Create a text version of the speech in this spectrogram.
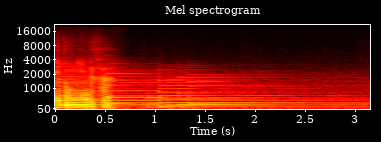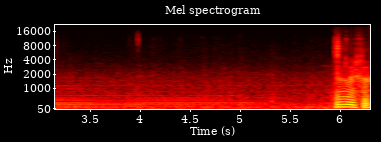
นั่งรอพี่ตรงนี้นะคะ นั่งเลยค่ะ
